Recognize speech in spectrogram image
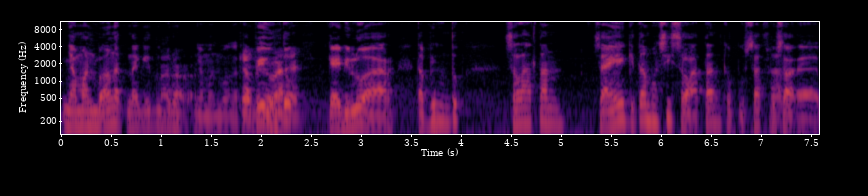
nyaman banget naik itu bro nyaman banget Kayak tapi untuk ya? kayak di luar tapi untuk selatan sayangnya kita masih selatan ke pusat pusat eh,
